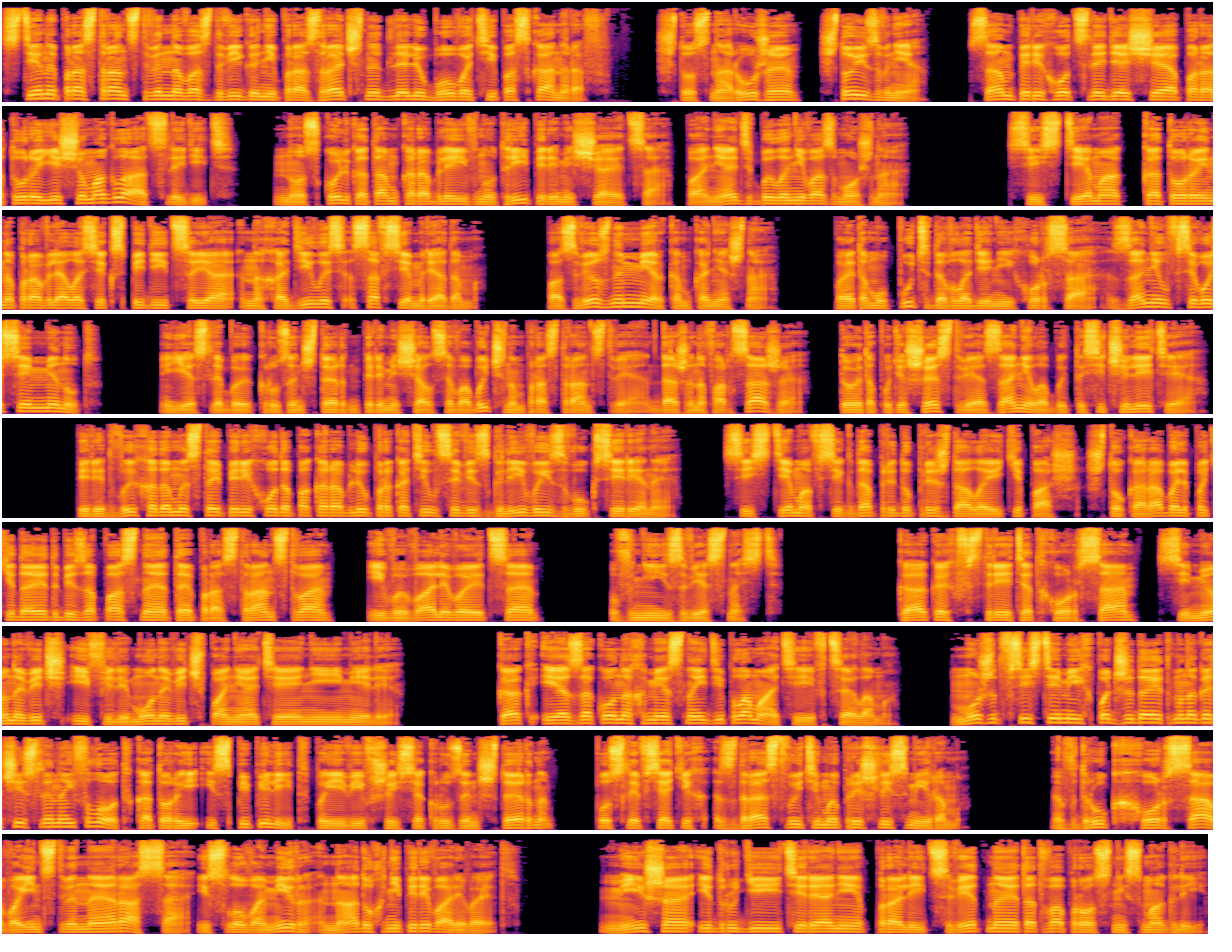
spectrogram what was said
Стены пространственного сдвига непрозрачны для любого типа сканеров, что снаружи, что извне. Сам переход следящая аппаратура еще могла отследить, но сколько там кораблей внутри перемещается, понять было невозможно. Система, к которой направлялась экспедиция, находилась совсем рядом. По звездным меркам, конечно. Поэтому путь до владений Хорса занял всего 7 минут. Если бы Крузенштерн перемещался в обычном пространстве, даже на форсаже, то это путешествие заняло бы тысячелетия. Перед выходом из Т-перехода по кораблю прокатился визгливый звук сирены. Система всегда предупреждала экипаж, что корабль покидает безопасное Т-пространство и вываливается в неизвестность. Как их встретят Хорса, Семенович и Филимонович понятия не имели. Как и о законах местной дипломатии в целом. Может, в системе их поджидает многочисленный флот, который испепелит появившийся Крузенштерн после всяких «здравствуйте, мы пришли с миром». Вдруг Хорса — воинственная раса, и слово «мир» на дух не переваривает. Миша и другие теряне пролить свет на этот вопрос не смогли.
